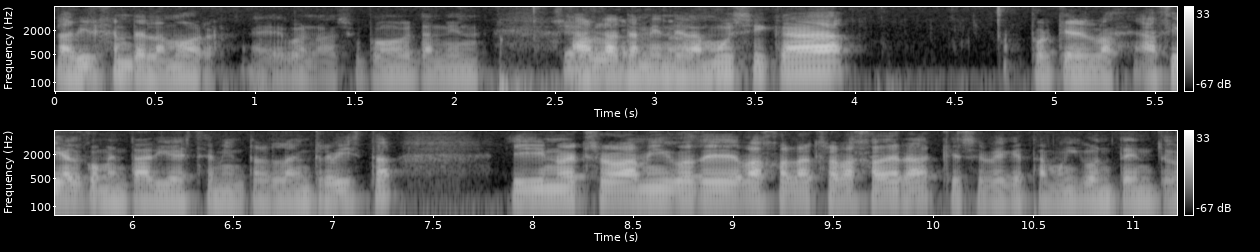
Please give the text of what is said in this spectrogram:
la Virgen del Amor. Bueno, supongo que también habla también de la música, porque hacía el comentario este mientras la entrevista. Y nuestro amigo de Bajo las Trabajaderas, que se ve que está muy contento,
